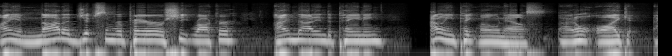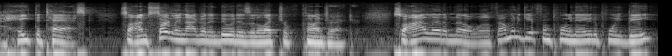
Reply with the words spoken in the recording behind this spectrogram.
I am not a gypsum repairer or sheetrocker. I'm not into painting. I don't even paint my own house. I don't like it. I hate the task. So I'm certainly not going to do it as an electrical contractor. So I let them know, well, if I'm going to get from point A to point B,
